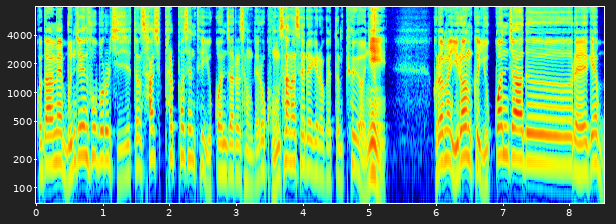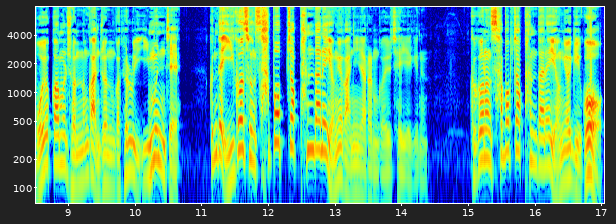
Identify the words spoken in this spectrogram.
그다음에 문재인 후보를 지지했던 48%의 유권자를 상대로 공산화 세력이라고 했던 표현이 그러면 이런 그 유권자들에게 모욕감을 줬는가 안 줬는가 별로 이 문제. 근데 이것은 사법적 판단의 영역 아니냐라는 거예요, 제 얘기는. 그거는 사법적 판단의 영역이고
